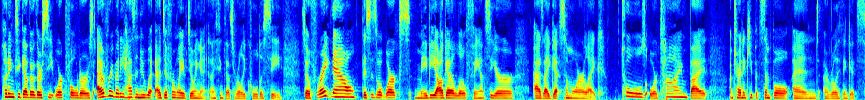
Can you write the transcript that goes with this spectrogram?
putting together their seat work folders. Everybody has a new way, a different way of doing it, and I think that's really cool to see. So for right now, this is what works. Maybe I'll get a little fancier as I get some more like tools or time, but I'm trying to keep it simple and I really think it's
